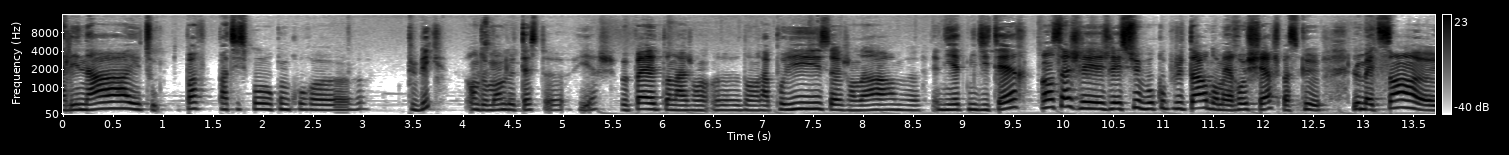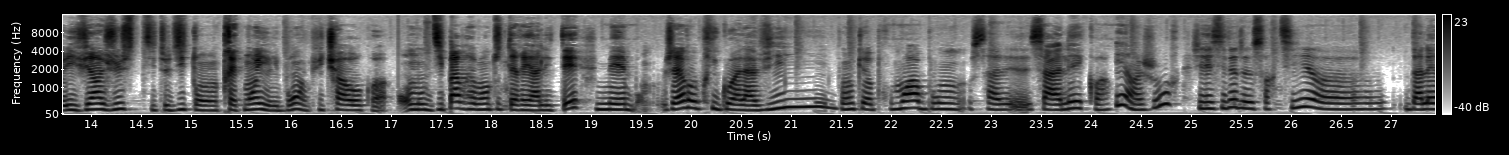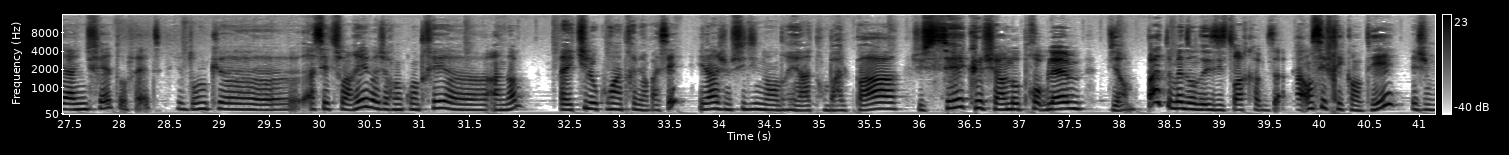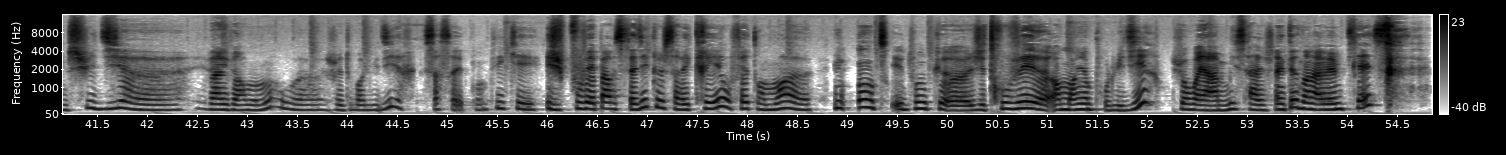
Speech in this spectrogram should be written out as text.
l'ENA et tout, pas participer au concours on demande le test VIH. Je peux pas être dans la euh, dans la police, gendarme, euh, ni être militaire. Non, ça je l'ai su beaucoup plus tard dans mes recherches parce que le médecin euh, il vient juste, il te dit ton traitement il est bon et puis ciao quoi. On nous dit pas vraiment toutes les réalités, mais bon, j'ai repris goût à la vie, donc pour moi bon ça ça allait quoi. Et un jour j'ai décidé de sortir, d'aller à une fête en fait. Et donc à cette soirée bah, j'ai rencontré un homme avec qui le courant a très bien passé. Et là, je me suis dit, non, Andrea, t'emballes pas. Tu sais que tu as un autre problème. Viens pas te mettre dans des histoires comme ça. On s'est fréquenté et je me suis dit, euh, il va arriver un moment où euh, je vais devoir lui dire. Ça, ça va être compliqué. Et je pouvais pas. C'est-à-dire que ça avait créé, au fait, en moi, euh, une honte. Et donc, euh, j'ai trouvé un moyen pour lui dire. Je lui ai envoyé un message. On était dans la même pièce.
